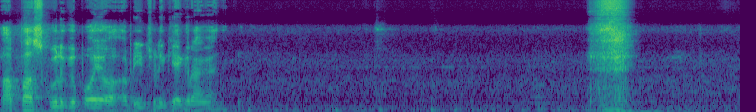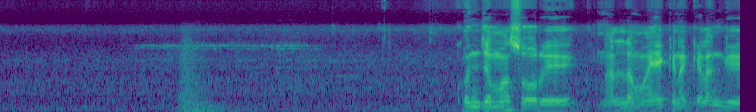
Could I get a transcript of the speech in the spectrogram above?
பாப்பா ஸ்கூலுக்கு போயோ அப்படின்னு சொல்லி கேட்குறாங்க கொஞ்சமாக சோறு நல்ல மயக்கின கிழங்கு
